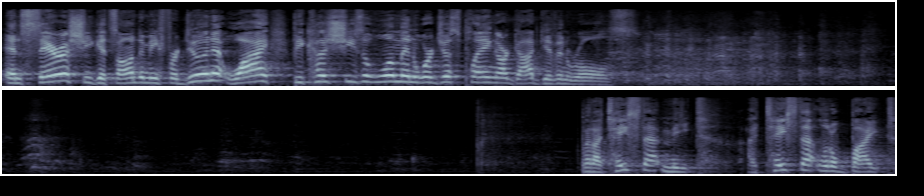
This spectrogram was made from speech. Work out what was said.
And Sarah, she gets on to me for doing it. Why? Because she's a woman. We're just playing our God given roles. But I taste that meat. I taste that little bite.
